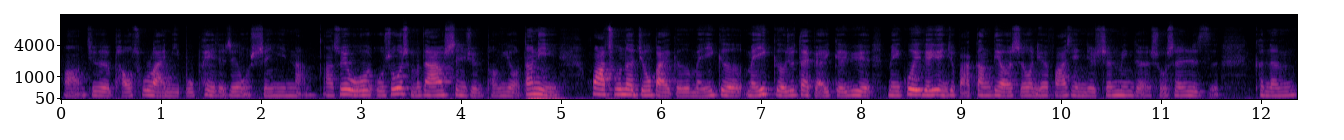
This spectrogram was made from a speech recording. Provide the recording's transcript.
啊，就是跑出来你不配的这种声音呐啊，所以我我说为什么大家要慎选朋友？当你画出那九百格，每一个每一格就代表一个月，每过一个月你就把它杠掉的时候，你会发现你的生命的所剩日子。可能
